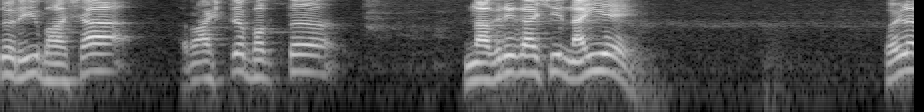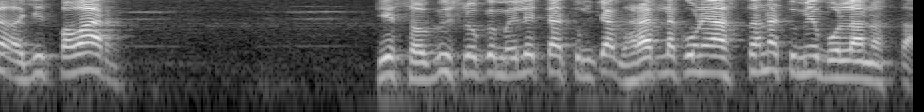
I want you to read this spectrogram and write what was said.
तर ही भाषा राष्ट्रभक्त नागरिकाची नाही आहे कळलं? अजित पवार ते सव्वीस लोक मेले त्या तुमच्या घरातला कोणी असताना तुम्ही बोलला नसता.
